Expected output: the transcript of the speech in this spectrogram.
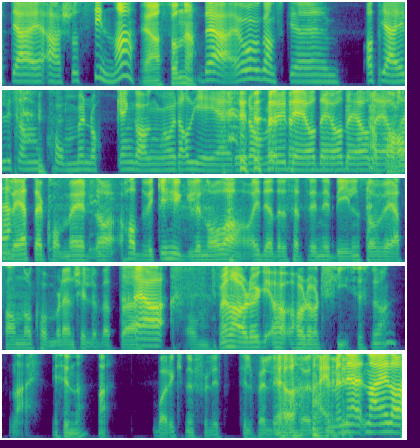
at jeg er så sinna. Ja, sånn, ja. Det er jo ganske At jeg liksom kommer nok en gang og raljerer over det og det og det og det. Ja, for han det. vet det kommer. Da hadde vi ikke hyggelig nå, da, og idet dere setter inn i bilen, så vet han nå kommer det en skyllebøtte Ja. om Men har du, har, du vært fysisk noen gang? Nei. I sinne? Nei. bare knuffe litt tilfeldig. Ja. i Nei, men jeg, nei da.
